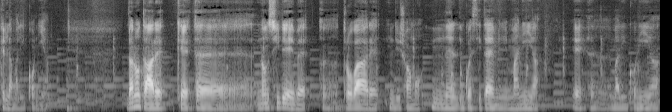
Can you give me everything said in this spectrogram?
e la malinconia. Da notare che eh, non si deve eh, trovare diciamo, nel, in questi termini mania e eh, malinconia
